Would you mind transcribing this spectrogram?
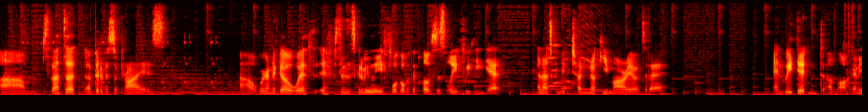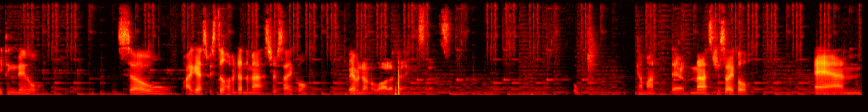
Um, so that's a, a bit of a surprise. Uh, we're gonna go with, if since it's gonna be Leaf, we'll go with the closest Leaf we can get, and that's gonna be Tanooki Mario today. And we didn't unlock anything new. So, I guess we still haven't done the Master Cycle. We haven't done a lot of things. That's come on, there, the Master Cycle, and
